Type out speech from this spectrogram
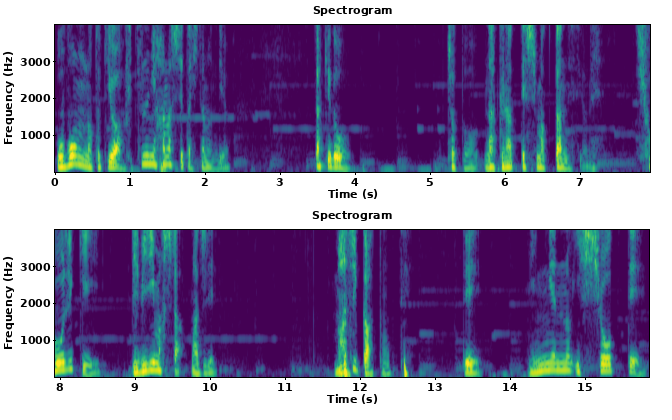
お盆の時は普通に話してた人なんだよ。だけどちょっと亡くなってしまったんですよね。正直ビビりましたマジで。マジかと思って。で人間の一生って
